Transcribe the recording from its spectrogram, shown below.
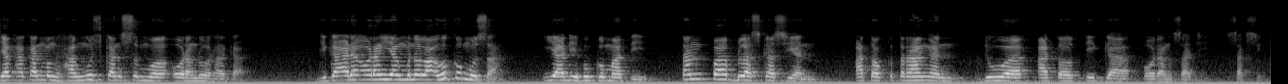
yang akan menghanguskan semua orang durhaka. Jika ada orang yang menolak hukum Musa, ia dihukum mati tanpa belas kasihan atau keterangan dua atau tiga orang saji, saksi.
